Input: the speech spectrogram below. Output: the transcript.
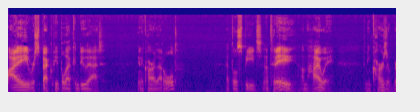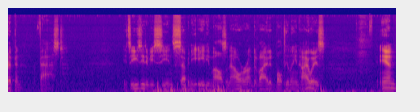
I respect people that can do that in a car that old at those speeds. Now today on the highway, I mean, cars are ripping fast it's easy to be seeing 70, 80 miles an hour on divided multi-lane highways. And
